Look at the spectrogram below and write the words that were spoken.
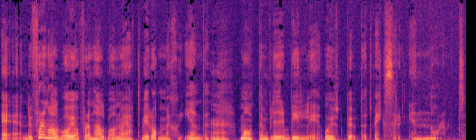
Eh, du får en halva och jag får en halva och nu äter vi dem med sked. Maten blir billig och utbudet växer enormt.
